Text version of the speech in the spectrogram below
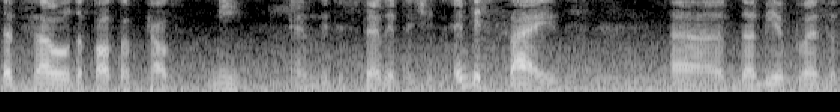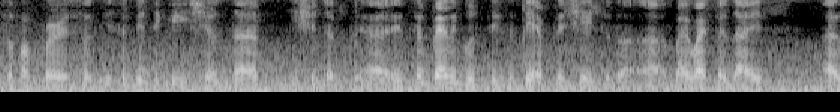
that's how the thought that counts me and it is very appreciated. And besides uh, the mere presence of a person is an indication that you should uh, it's a very good thing that they appreciated uh, uh my wife and I's uh,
